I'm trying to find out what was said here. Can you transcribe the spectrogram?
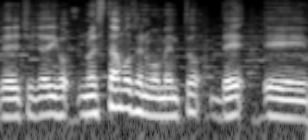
De hecho, ella dijo, no estamos en momento de, eh,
